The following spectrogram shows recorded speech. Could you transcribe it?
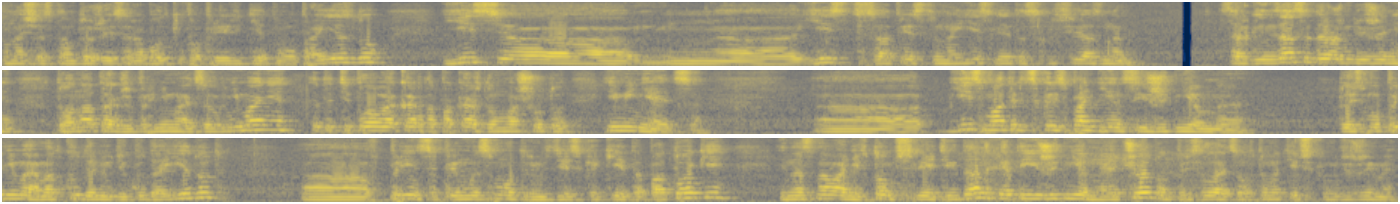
у нас сейчас там тоже есть работки по приоритетному проезду, есть, э, э, есть соответственно, если это связано с организацией дорожного движения, то она также принимается во внимание, эта тепловая карта по каждому маршруту, и меняется. А, есть матрица корреспонденции ежедневная, то есть мы понимаем, откуда люди куда едут. А, в принципе, мы смотрим здесь какие-то потоки, и на основании в том числе этих данных, это ежедневный отчет, он присылается в автоматическом режиме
